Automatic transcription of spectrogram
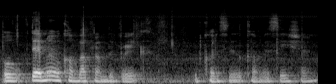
But then when we come back from the break, we'll continue the conversation.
